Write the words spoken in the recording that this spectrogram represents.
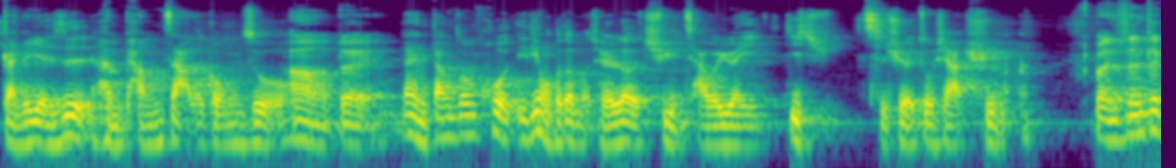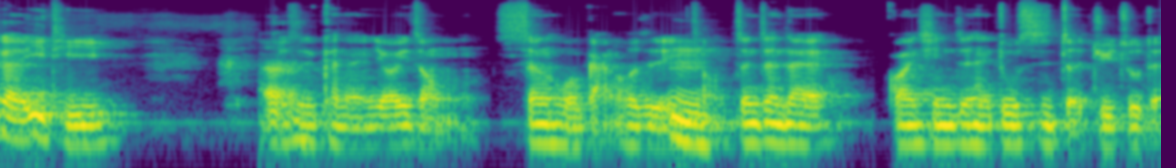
感觉也是很庞杂的工作。啊、对，那你当中获一定有获得某些乐趣，你才会愿意一起持续的做下去嘛？本身这个议题嗯就是可能有一种生活感，或者一种真正在关心这些都市者居住的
